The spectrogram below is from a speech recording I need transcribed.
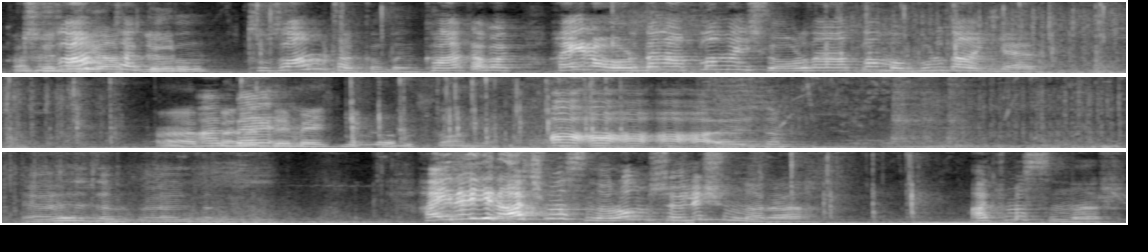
Kanka Tuzağa nereye mı atlıyorum? takıldın? Tuzağa mı takıldın? Kanka bak hayır oradan atlama işte oradan atlama buradan gel. Ha, Ay, ben, ben- de demek geliyoruz sandım. Aa aa aa aa, aa öldüm. Öldüm öldüm. Hayır hayır açmasınlar oğlum söyle şunlara. Açmasınlar.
